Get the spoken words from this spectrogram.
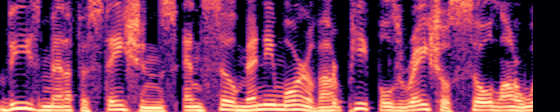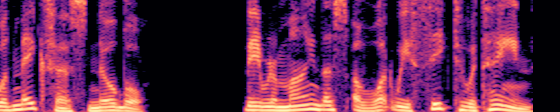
These manifestations and so many more of our people's racial soul are what makes us noble. They remind us of what we seek to attain.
